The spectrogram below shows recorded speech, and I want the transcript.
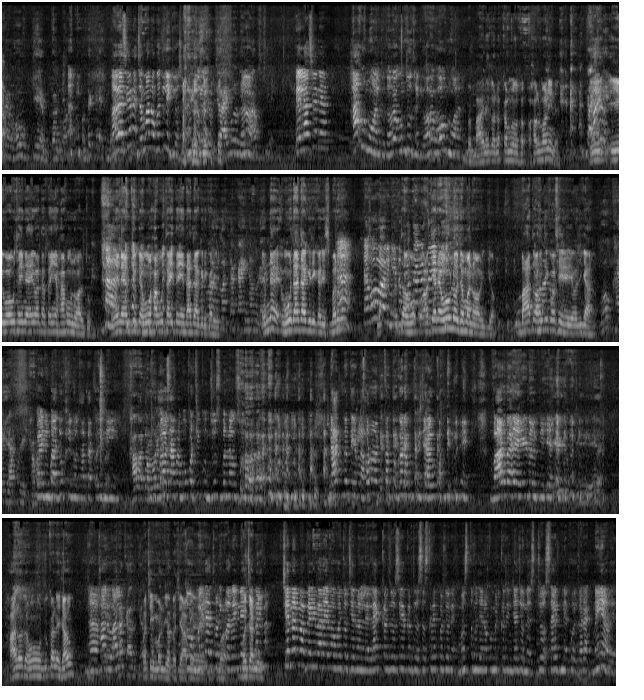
હવે છે ને જમાનો બદલી ગયો છે. નથી. જો આવ્યું ને હા. આવશે. પેલા છે ને હાહુ નું હાલતું હવે ઊંધું થઈ ગયું. હવે વહુ નું હાલે. બાને તો નકામનો હલવાણી ને. એ એ વહુ થઈને આવ્યા હતા ત્યાં હાહુ નું હાલતું. એને એમ થયું કે હું હાહુ થાય તો દાદાગીરી કરીશ. એમને હું દાદાગીરી કરીશ બરોબર? અત્યારે વહુ નો જમાનો આવી ગયો. બા તો હંધી કોથી ગયા વહુ ખાઈ આપણે કઈ ખાવા ની બા દુખી નો થતા કઈ નહીં ખાવા તો મળે. બસ આપણે બપોર ચીકુન જ્યુસ બનાવશું. દાંત નથી એટલે હરોળ કરતો ઘરે ઉતરી જાય ઉપાધિ નહીં વાળ વાહે ઈડું પીએ. હાલો તો હું દુકાને જાઉં. હા સારું હાલો. પછી મળીએ પછી આપણે બજારની. ચેનલમાં ચેનલમાં પહેલી વાર આવ્યા હોય તો ચેનલને લાઈક કરજો શેર કરજો સબસ્ક્રાઇબ કરજો ને મસ્ત મજાનો કમેન્ટ કરીને જાજો ને જો સાહેબને કોઈ ઘરાક નહીં આવે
